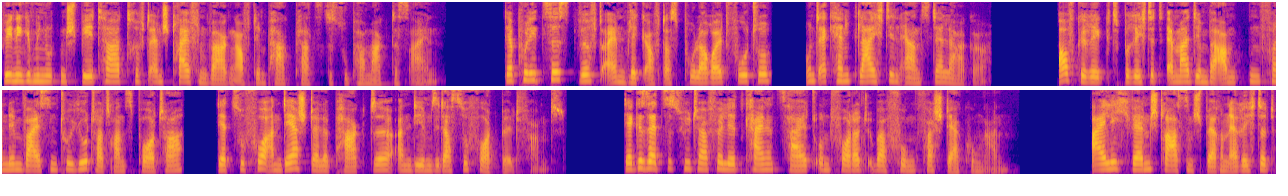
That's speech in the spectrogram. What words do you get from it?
Wenige Minuten später trifft ein Streifenwagen auf dem Parkplatz des Supermarktes ein. Der Polizist wirft einen Blick auf das Polaroid-Foto und erkennt gleich den Ernst der Lage. Aufgeregt berichtet Emma dem Beamten von dem weißen Toyota-Transporter, der zuvor an der Stelle parkte, an dem sie das Sofortbild fand. Der Gesetzeshüter verliert keine Zeit und fordert über Funk Verstärkung an. Eilig werden Straßensperren errichtet,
